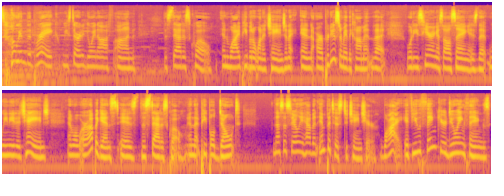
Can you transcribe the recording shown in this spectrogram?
So in the break, we started going off on the status quo and why people don't want to change. And I, and our producer made the comment that what he's hearing us all saying is that we need to change, and what we're up against is the status quo, and that people don't necessarily have an impetus to change here. Why? If you think you're doing things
